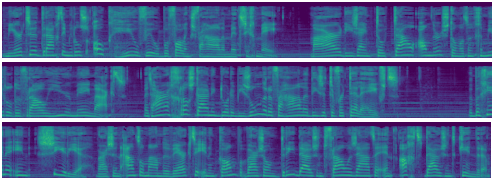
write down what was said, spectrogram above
Meerte draagt inmiddels ook heel veel bevallingsverhalen met zich mee. Maar die zijn totaal anders dan wat een gemiddelde vrouw hier meemaakt. Met haar grasduin ik door de bijzondere verhalen die ze te vertellen heeft. We beginnen in Syrië, waar ze een aantal maanden werkte in een kamp waar zo'n 3000 vrouwen zaten en 8000 kinderen.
